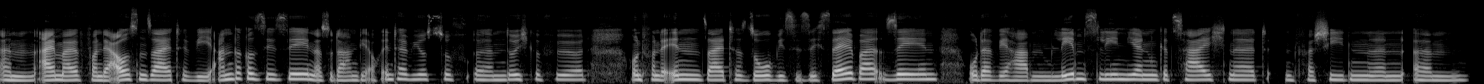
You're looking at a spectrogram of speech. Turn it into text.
ähm, einmal von der Außenseite, wie andere sie sehen, also da haben die auch Interviews zu, ähm, durchgeführt und von der Innenseite so, wie sie sich selber sehen. Oder wir haben Lebenslinien gezeichnet in verschiedenen ähm,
